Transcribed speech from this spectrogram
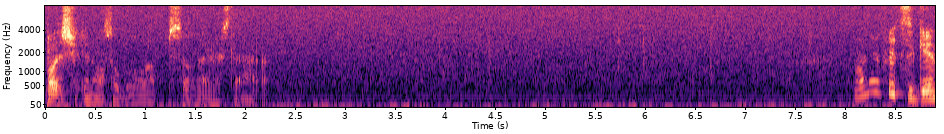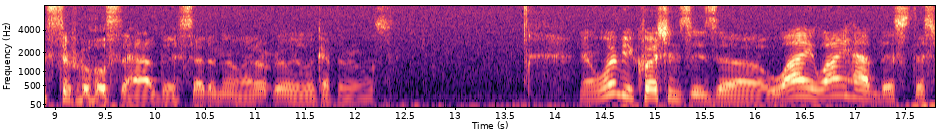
But she can also blow up, so there's that. Wonder if it's against the rules to have this. I don't know. I don't really look at the rules. Now, one of your questions is, uh, why why have this this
